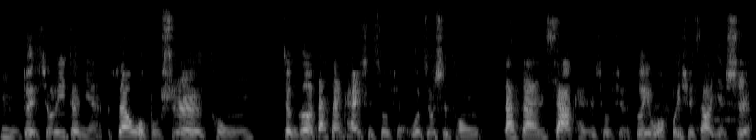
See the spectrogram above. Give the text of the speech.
嗯，对，休了一整年。虽然我不是从整个大三开始休学，我就是从大三下开始休学，所以我回学校也是，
